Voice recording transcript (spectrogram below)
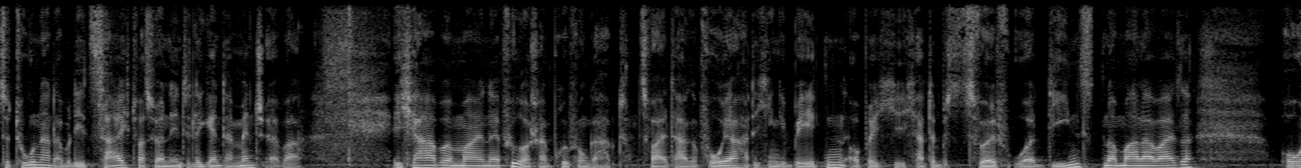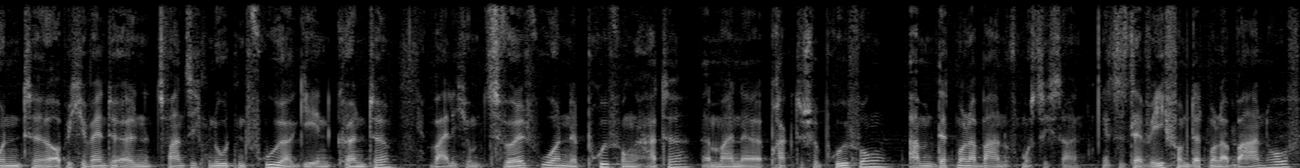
zu tun hat, aber die zeigt, was für ein intelligenter Mensch er war. Ich habe meine Führerscheinprüfung gehabt. Zwei Tage vorher hatte ich ihn gebeten, ob ich, ich hatte bis 12 Uhr Dienst normalerweise, und äh, ob ich eventuell 20 Minuten früher gehen könnte, weil ich um 12 Uhr eine Prüfung hatte, äh, meine praktische Prüfung. Am Detmolder Bahnhof musste ich sein. Jetzt ist der Weg vom Detmolder Bahnhof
